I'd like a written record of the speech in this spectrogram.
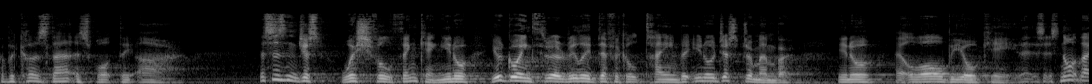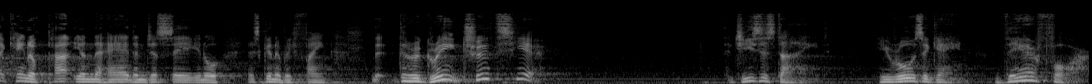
but because that is what they are. This isn't just wishful thinking. You know, you're going through a really difficult time, but you know, just remember, you know, it'll all be okay. It's, it's not that kind of pat you on the head and just say, you know, it's going to be fine. There are great truths here. That Jesus died, He rose again. Therefore,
